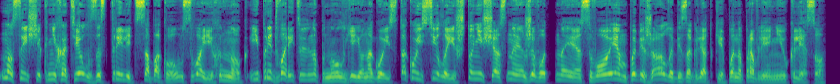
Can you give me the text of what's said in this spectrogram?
Но сыщик не хотел застрелить собаку у своих ног и предварительно пнул ее ногой с такой силой, что несчастное животное своем побежало без оглядки по направлению к лесу.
